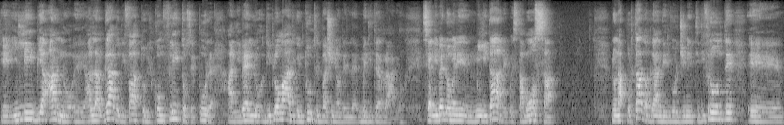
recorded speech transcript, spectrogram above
eh, in Libia hanno eh, allargato di fatto il conflitto seppur a livello diplomatico in tutto il bacino del Mediterraneo. Se a livello militare questa mossa non ha portato a grandi rivolgimenti di fronte, eh,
